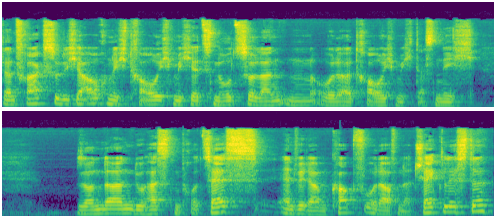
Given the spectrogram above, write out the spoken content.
dann fragst du dich ja auch nicht, traue ich mich jetzt Not zu landen oder traue ich mich das nicht. Sondern du hast einen Prozess, entweder im Kopf oder auf einer Checkliste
